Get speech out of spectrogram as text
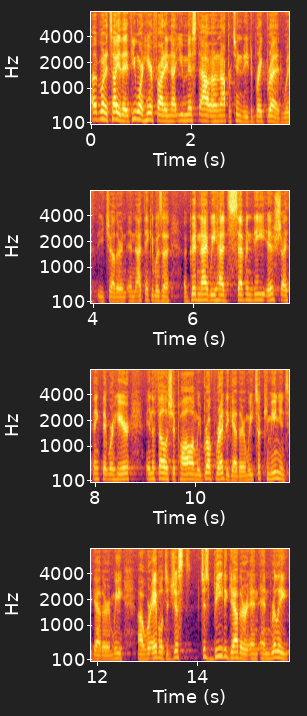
I want to tell you that if you weren't here Friday night, you missed out on an opportunity to break bread with each other. And, and I think it was a, a good night. We had 70-ish, I think, that were here in the fellowship hall, and we broke bread together, and we took communion together, and we uh, were able to just, just be together and, and really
